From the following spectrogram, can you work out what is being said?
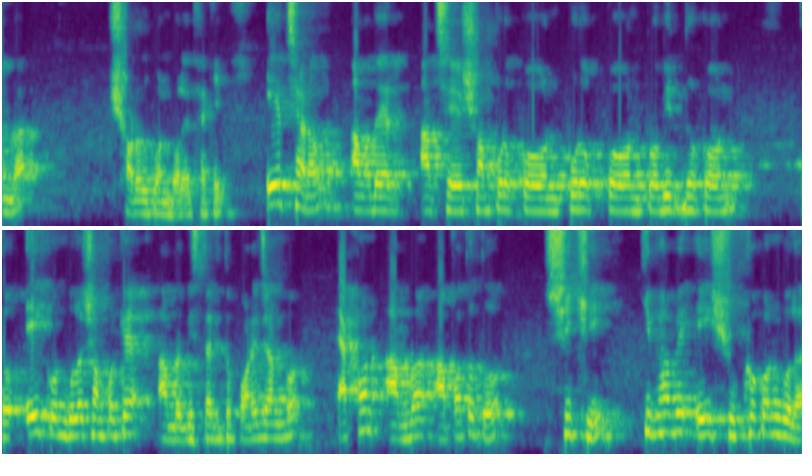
আমরা সরল কোণ বলে থাকি। এছাড়াও আমাদের আছে সম্পূরক কোণ, পূরক কোণ, প্রবৃদ্ধ কোণ। তো এই কোণগুলো সম্পর্কে আমরা বিস্তারিত পরে জানব। এখন আমরা আপাতত শিখি কীভাবে এই সূক্ষ্মকোণগুলা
